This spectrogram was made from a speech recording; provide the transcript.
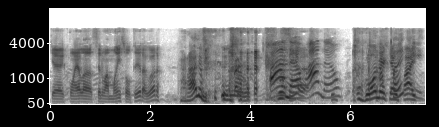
Que é com ela sendo uma mãe solteira agora? Caralho! Ah, não, é. ah, não. o Glomer, que é o pai.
